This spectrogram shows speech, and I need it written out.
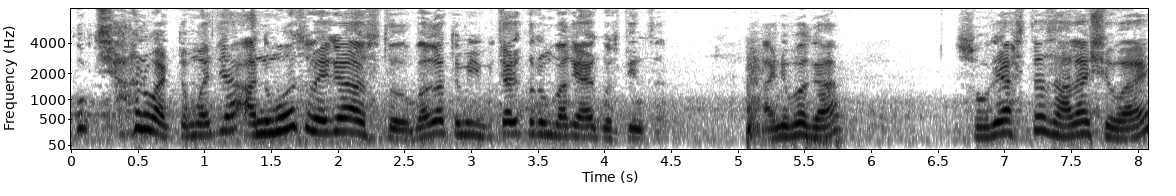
खूप छान वाटतं. म्हणजे अनुभवच वेगळा असतो. बघा तुम्ही विचार करून बघा या गोष्टींचा. आणि बघा सूर्यास्त झाल्याशिवाय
